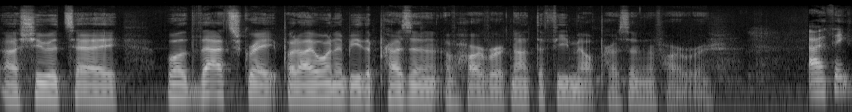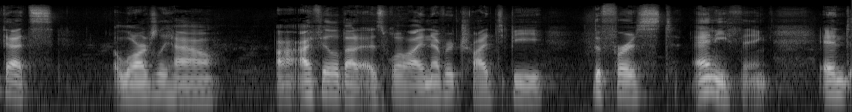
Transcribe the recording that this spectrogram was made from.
Uh, she would say, "Well, that's great, but I want to be the president of Harvard, not the female president of Harvard." I think that's largely how I feel about it as well. I never tried to be the first anything. And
